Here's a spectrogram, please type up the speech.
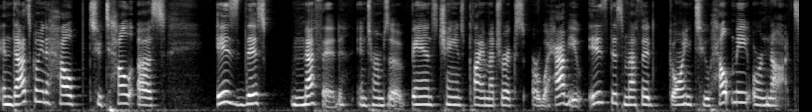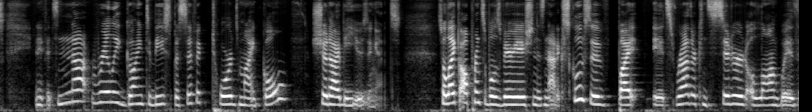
and that's going to help to tell us is this method in terms of bands, chains, plyometrics, or what have you, is this method going to help me or not? And if it's not really going to be specific towards my goal, should I be using it? So, like all principles, variation is not exclusive, but it's rather considered along with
